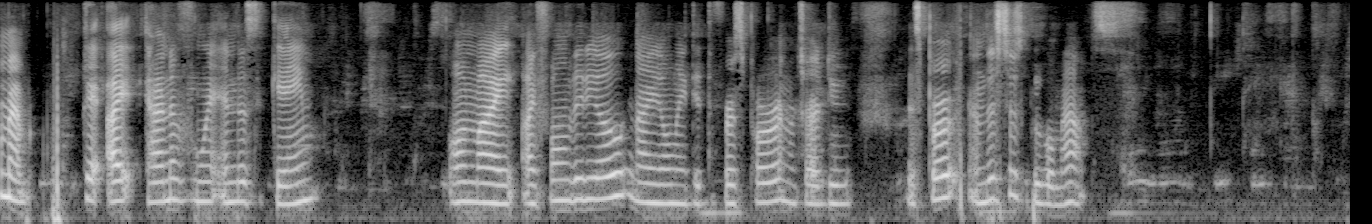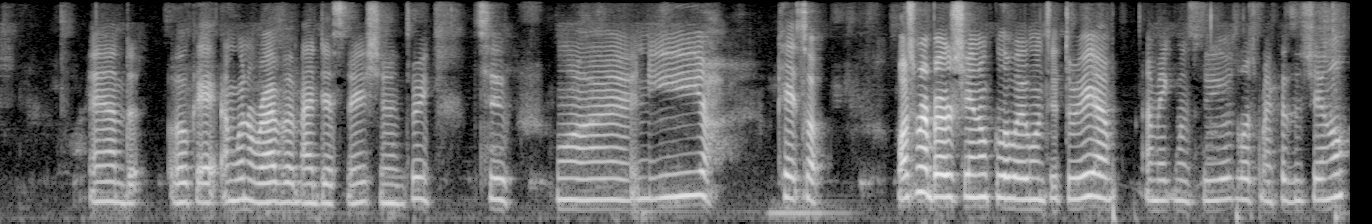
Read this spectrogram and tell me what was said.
Remember, okay, I kind of went in this game on my iPhone video, and I only did the first part, and I tried to do this part, and this is Google Maps. And Okay, I'm gonna arrive at my destination in three, two, one. Yeah. Okay, so watch my brother's channel, Chloe123. I, I make my videos. Watch my cousin's channel,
